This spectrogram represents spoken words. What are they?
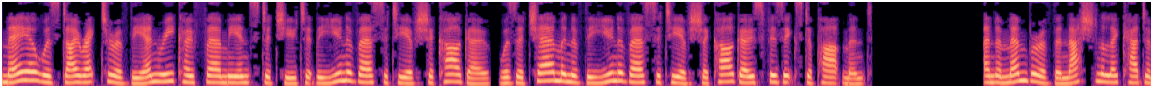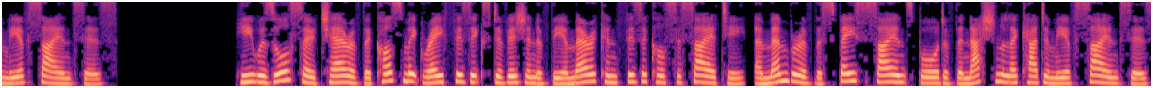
Meyer was director of the Enrico Fermi Institute at the University of Chicago, was a chairman of the University of Chicago's Physics Department, and a member of the National Academy of Sciences. He was also chair of the Cosmic Ray Physics Division of the American Physical Society, a member of the Space Science Board of the National Academy of Sciences,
